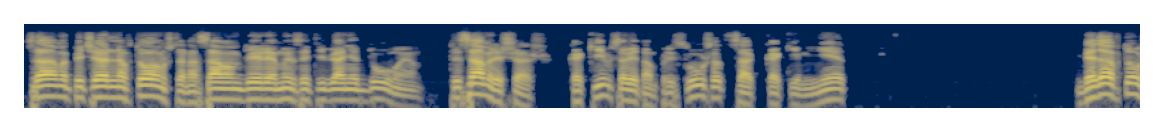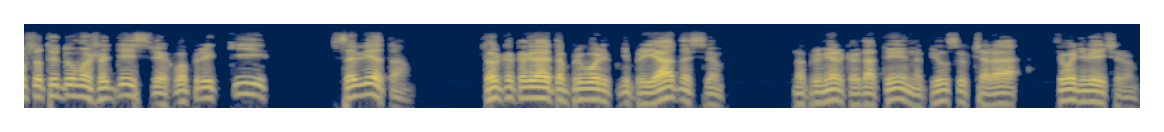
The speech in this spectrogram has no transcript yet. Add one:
Самое печально в том, что на самом деле мы за тебя не думаем. Ты сам решаешь, каким советом прислушаться, каким нет. Беда в том, что ты думаешь о действиях вопреки советам. Только когда это приводит к неприятностям, например, когда ты напился вчера, сегодня вечером.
